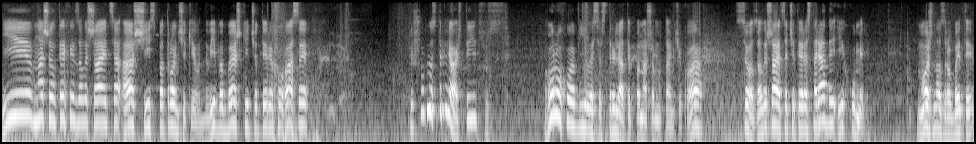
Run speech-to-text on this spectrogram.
І в наші ЛТХи залишається аж 6 патрончиків. Дві ББшки, 4 фугаси. Ти що в нас стріляєш? Ти Ісус. гороху об'їлася стріляти по нашому танчику, а? Все, залишається 4 снаряди і хумель. Можна зробити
